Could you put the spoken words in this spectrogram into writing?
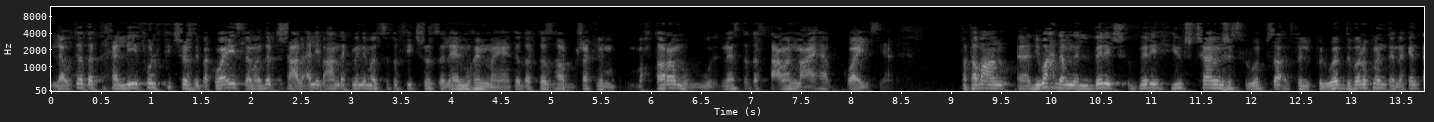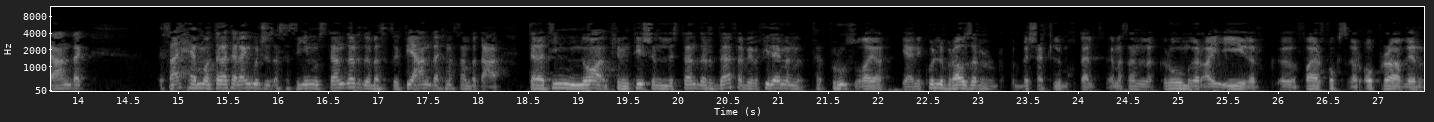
لو تقدر تخليه full features يبقى كويس لو ما قدرتش على الأقل يبقى عندك minimal set of features اللي هي المهمة. يعني تقدر تظهر بشكل محترم والناس تقدر تتعامل معاها كويس يعني. فطبعا دي واحدة من ال very very huge challenges في الويب في ال web development إنك أنت عندك صحيح هم ثلاثة languages أساسيين و standard بس في عندك مثلا بتاع 30 نوع implementation لل standard ده فبيبقى في دايما فروق صغيرة. يعني كل browser بشكل مختلف. مثلا كروم غير IE غير Firefox غير اوبرا غير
